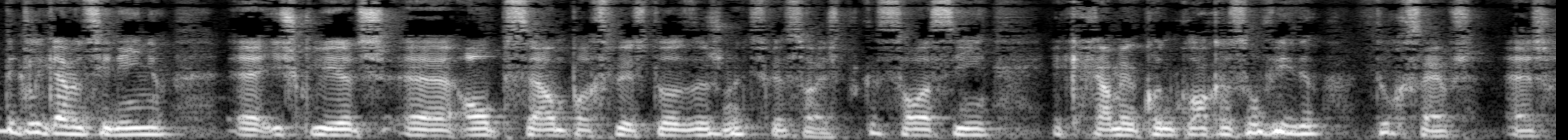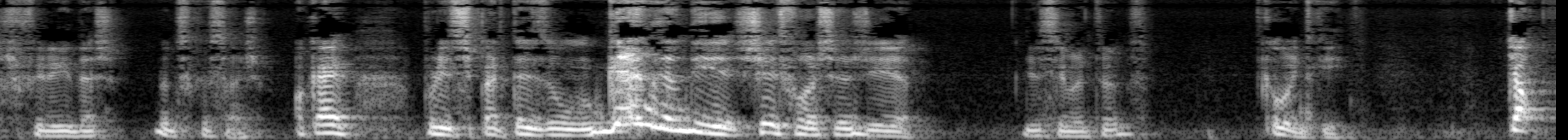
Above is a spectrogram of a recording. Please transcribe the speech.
de clicar no sininho uh, e escolheres uh, a opção para receberes todas as notificações, porque só assim é que realmente quando colocas um vídeo, tu recebes as referidas notificações, ok? Por isso espero que tenhas um grande, grande dia, cheio de força energia. E acima de tudo, com muito aqui. Tchau!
